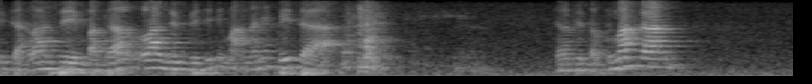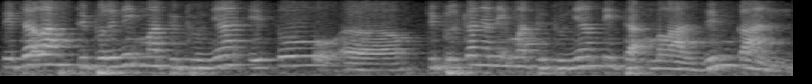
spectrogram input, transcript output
tidak lazim. Padahal lazim di sini maknanya beda. Jangan diterjemahkan tidaklah diberi nikmat di dunia itu e, diberikannya nikmat di dunia tidak melazimkan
